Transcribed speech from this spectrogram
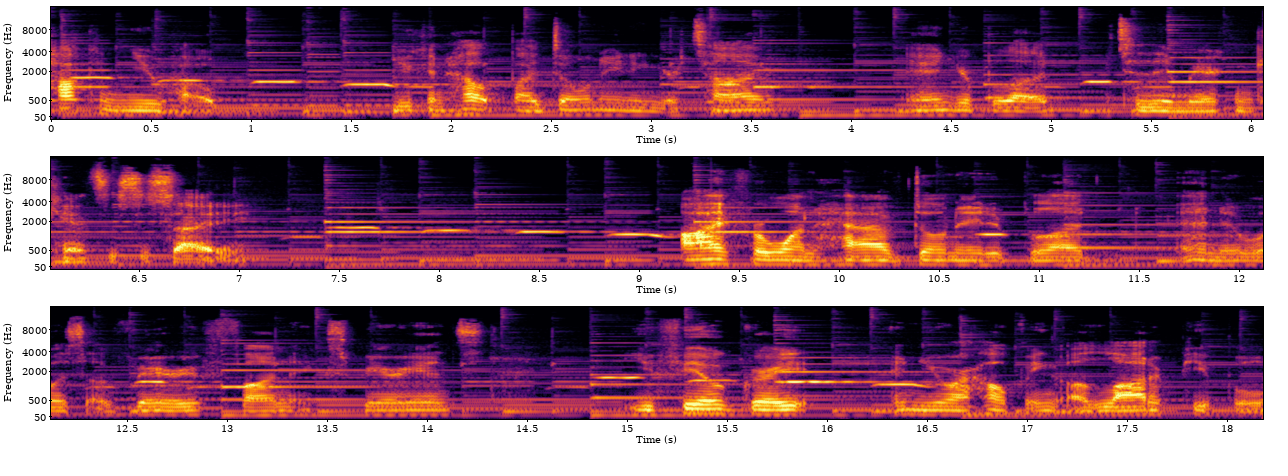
How can you help? You can help by donating your time and your blood to the American Cancer Society. I, for one, have donated blood, and it was a very fun experience. You feel great, and you are helping a lot of people.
